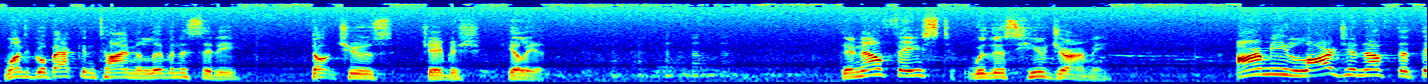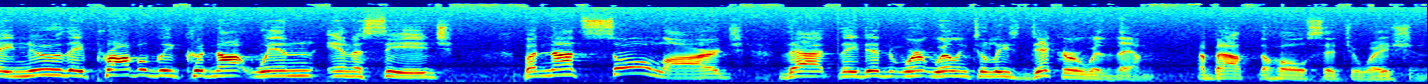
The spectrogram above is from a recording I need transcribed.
want to go back in time and live in a city, don't choose Jabesh Gilead. They're now faced with this huge army. Army large enough that they knew they probably could not win in a siege, but not so large that they didn't, weren't willing to at least dicker with them about the whole situation.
